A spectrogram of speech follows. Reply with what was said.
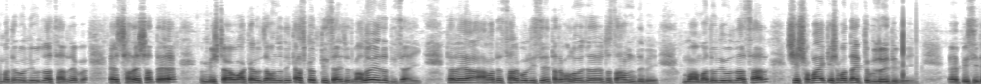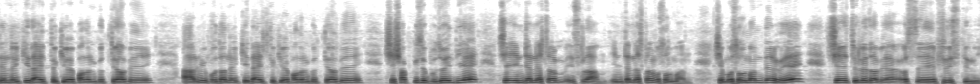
আমাদের অলিউল্লাহ স্যারের স্যারের সাথে মিস্টার ওয়াকারুজ্জামান যদি কাজ করতে চায়, যদি ভালো হয়ে যেতে চাই তাহলে আমাদের স্যার বলিছে, তারা ভালো হয়ে যাওয়ার একটা চান্স দেবে। মোহাম্মদ অলিউল্লাহ স্যার, সে সবাইকে সবার দায়িত্ব বুঝিয়ে দেবে। প্রেসিডেন্টের কী দায়িত্ব কীভাবে পালন করতে হবে আর্মি প্রধানের কী দায়িত্ব কীভাবে পালন করতে হবে, সে সব কিছু বুঝিয়ে দিয়ে সে ইন্টারন্যাশনাল ইসলাম ইন্টারন্যাশনাল মুসলমান, সে মুসলমানদের হয়ে সে চলে যাবে হচ্ছে ফিলিস্তিনি।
